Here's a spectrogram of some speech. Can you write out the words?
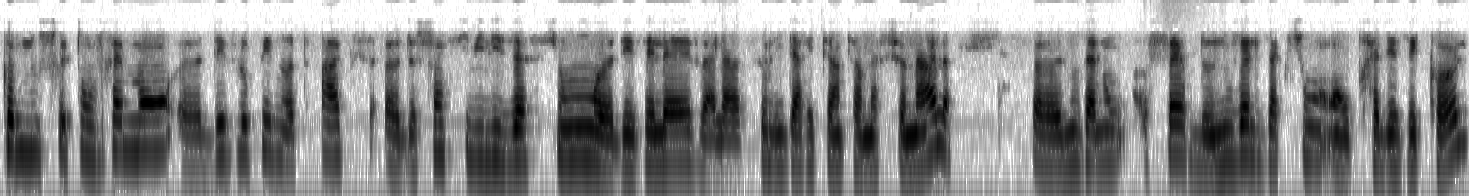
comme nous souhaitons vraiment développer notre axe de sensibilisation des élèves à la solidarité internationale, nous allons faire de nouvelles actions auprès des écoles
